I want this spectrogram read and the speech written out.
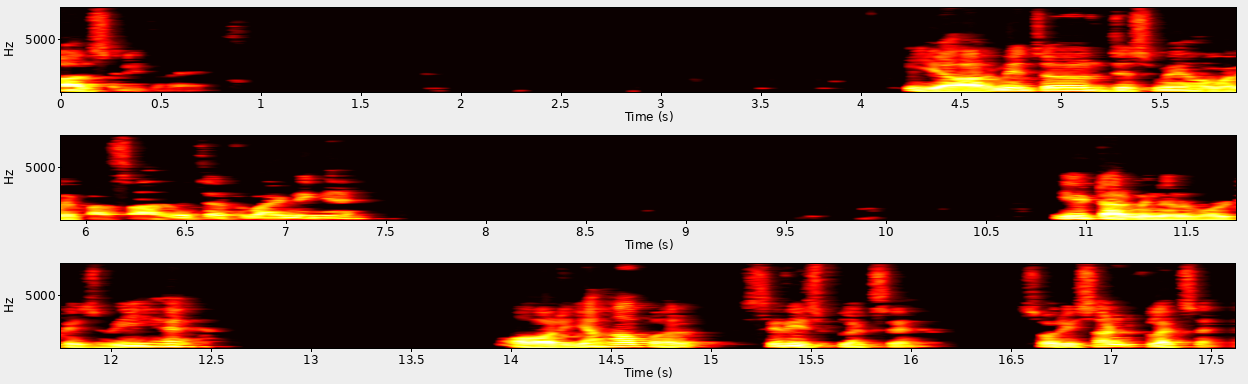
आर सीरीज़ ये आर्मेचर जिसमें हमारे पास आर्मेचर वाइंडिंग है। ये टर्मिनल वोल्टेज वी है और यहाँ पर सीरीज़ फ्लक्स है, सॉरी संट फ्लक्स है।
